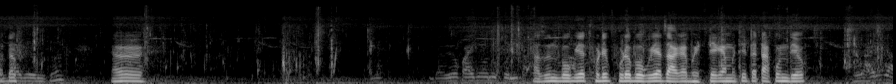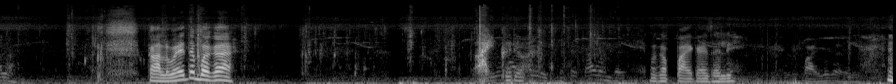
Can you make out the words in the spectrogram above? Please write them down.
आता हो. अजून बघूया थोडी पुढे बघूया. जागा भेटते का मग तिथं टाकून देऊ. कालवा आहे तर बघा. देवा. हे बघा पाय काय झाले? पाय बघा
